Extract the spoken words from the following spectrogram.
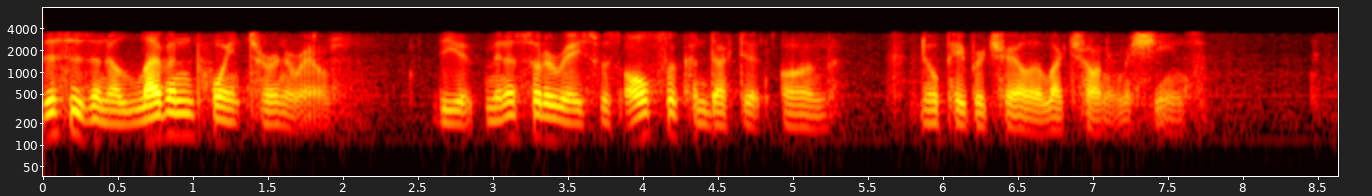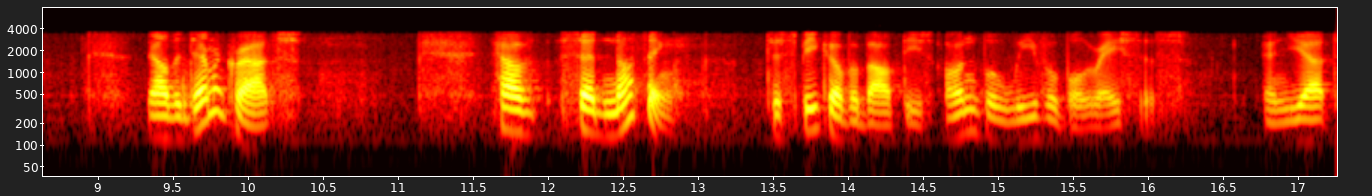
This is an 11-point turnaround. The Minnesota race was also conducted on no paper trail electronic machines. Now, the Democrats have said nothing to speak of about these unbelievable races. And yet,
